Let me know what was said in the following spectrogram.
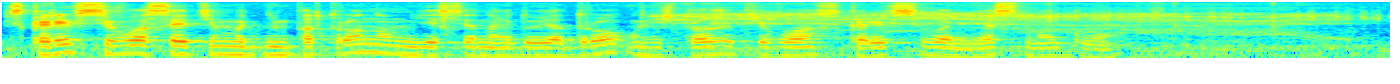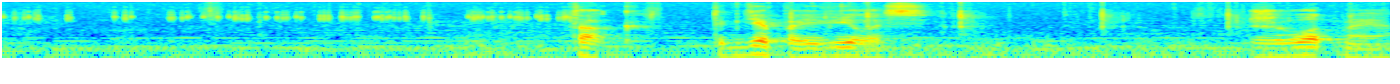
Скорее всего, с этим одним патроном, если я найду ядро, уничтожить его, скорее всего, не смогу. Так, ты где появилась? Животное.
